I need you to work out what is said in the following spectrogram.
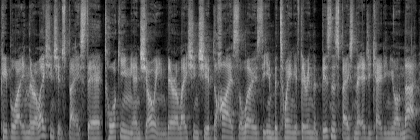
People are in the relationship space, they're talking and showing their relationship, the highs, the lows, the in between. If they're in the business space and they're educating you on that,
